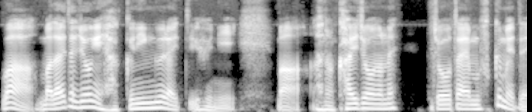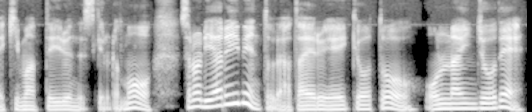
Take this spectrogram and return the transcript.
は、まあ大体上限100人ぐらいっていうふうに、まあ、あの、会場のね、状態も含めて決まっているんですけれども、そのリアルイベントで与える影響と、オンライン上で、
